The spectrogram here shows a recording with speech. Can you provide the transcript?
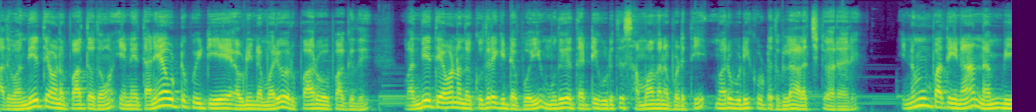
அது வந்தியத்தேவனை பார்த்ததும் என்னை தனியாக விட்டு போயிட்டியே அப்படின்ற மாதிரி ஒரு பார்வை பார்க்குது. வந்தியத்தேவன் அந்த குதிரைக்கிட்ட போய் முதுகை தட்டி கொடுத்து சமாதானப்படுத்தி மறுபடி கூட்டத்துக்குள்ளே அழைச்சிட்டு வராரு. இன்னமும் பார்த்தீங்கன்னா நம்பி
